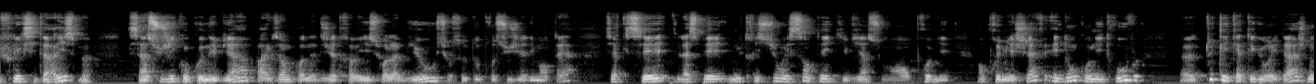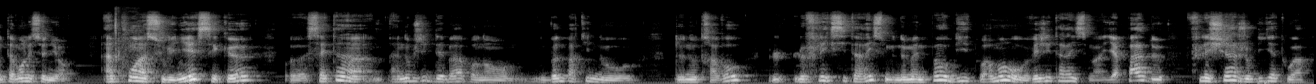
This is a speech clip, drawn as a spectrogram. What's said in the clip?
flexitarisme, c'est un sujet qu'on connaît bien, par exemple, qu'on a déjà travaillé sur la bio, sur d'autres sujets alimentaires, c'est-à-dire que c'est l'aspect nutrition et santé qui vient souvent en premier, en premier chef, et donc on y trouve euh, toutes les catégories d'âge, notamment les seniors. Un point à souligner, c'est que euh, ça a été un, objet de débat pendant une bonne partie de nos, travaux, le flexitarisme ne mène pas obligatoirement au végétarisme. Il n'y a pas de fléchage obligatoire.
